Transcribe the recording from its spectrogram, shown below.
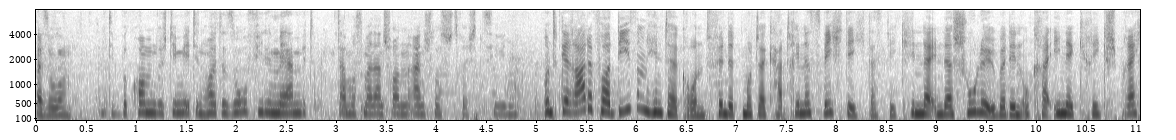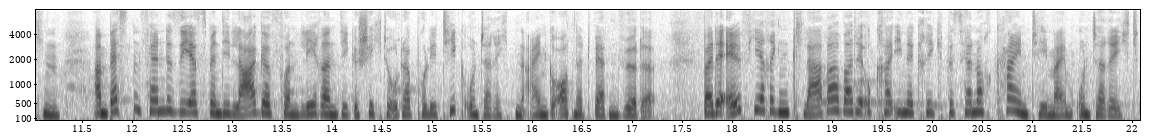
Also die bekommen durch die Medien heute so viel mehr mit. Da muss man dann schon einen Anschlussstrich ziehen. Und gerade vor diesem Hintergrund findet Mutter Katrin es wichtig, dass die Kinder in der Schule über den Ukraine-Krieg sprechen. Am besten fände sie es, wenn die Lage von Lehrern, die Geschichte oder Politik unterrichten, eingeordnet werden würde. Bei der elfjährigen Clara war der Ukraine-Krieg bisher noch kein Thema im Unterricht.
